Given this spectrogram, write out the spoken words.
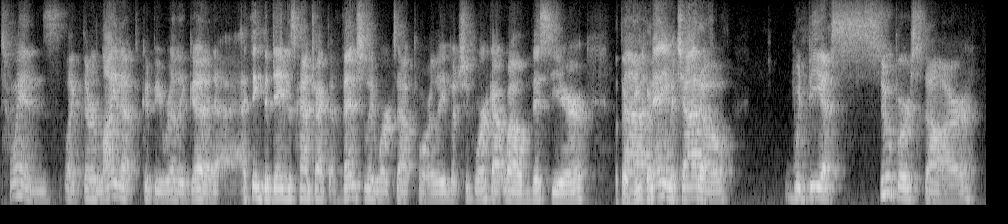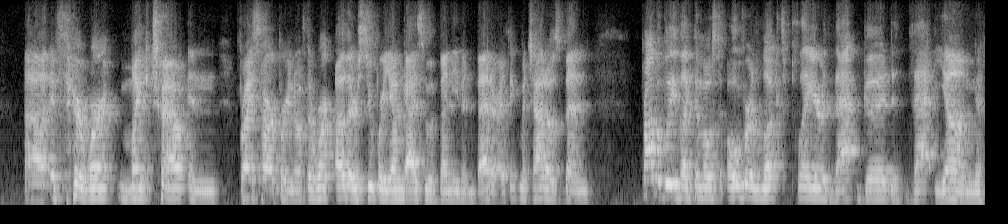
Twins. Like their lineup could be really good. I think the Davis contract eventually works out poorly, but should work out well this year. But uh, Manny Machado would be a superstar. Uh, if there weren't Mike Trout and Bryce Harper, you know, if there weren't other super young guys who have been even better, I think Machado's been probably like the most overlooked player that good, that young, uh,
